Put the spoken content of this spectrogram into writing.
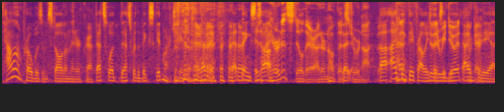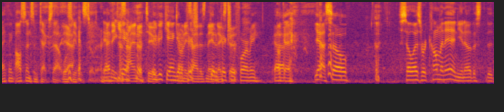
Talon probe was installed on that aircraft. That's what. That's where the big skid mark came from. that, thing, that thing's Is- tough. I heard it's still there. I don't know if that's That- true or not. but- Uh, I think they probably Did they redo it? I'm Okay. pretty. Yeah, I think. I'll send some text out. We'll Yeah. see if it's still there. yeah, I think you he can- signed it, too. If you can get Tony a picture, signed his name get a next to picture it. for me. Uh, Okay. yeah. So, so as we're coming in, you know, this the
